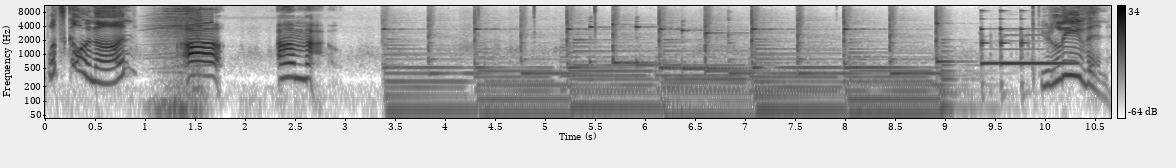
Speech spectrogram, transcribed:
What's going on? Uh, um, You're leaving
